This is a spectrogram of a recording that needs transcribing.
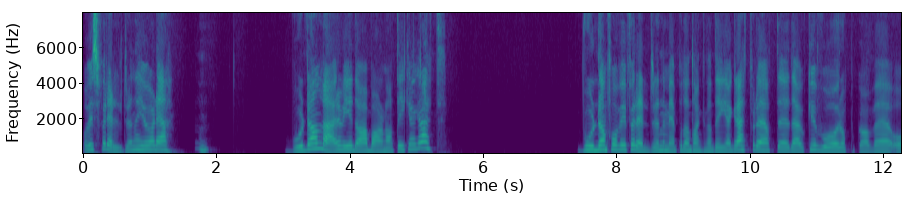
Og hvis foreldrene gjør det, Mm. hvordan lærer vi da barna at det ikke er greit? Hvordan får vi foreldrene med på den tanken at det er greit? For det, at det, det er jo ikke vår oppgave å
